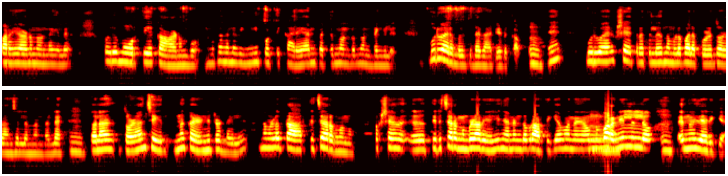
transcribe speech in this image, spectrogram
പറയുകയാണെന്നുണ്ടെങ്കിൽ ഒരു മൂർത്തിയെ കാണുമ്പോൾ നമുക്ക് അങ്ങനെ വിങ്ങി പൊട്ടി കരയാൻ പറ്റുന്നുണ്ടെന്നുണ്ടെങ്കിൽ ഗുരുവായൂരമ്പലത്തിന്റെ കാര്യം എടുക്കാം. ഏഹ് ഗുരുവായൂർ ക്ഷേത്രത്തിൽ നമ്മൾ പലപ്പോഴും തൊഴാൻ ചെല്ലുന്നുണ്ടല്ലേ. തൊഴാൻ തൊഴാൻ ചെയ്യുന്ന കഴിഞ്ഞിട്ടുണ്ടെങ്കിൽ നമ്മൾ പ്രാർത്ഥിച്ചിറങ്ങുന്നു. പക്ഷെ തിരിച്ചിറങ്ങുമ്പോഴറിയാം ഞാൻ എന്താ പ്രാർത്ഥിക്കാൻ വന്നത് ഞാൻ ഒന്നും പറഞ്ഞില്ലല്ലോ എന്ന് വിചാരിക്കുക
